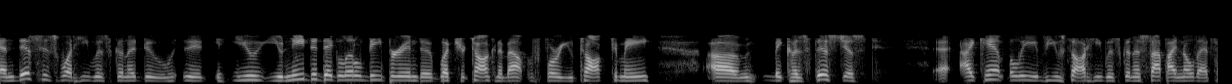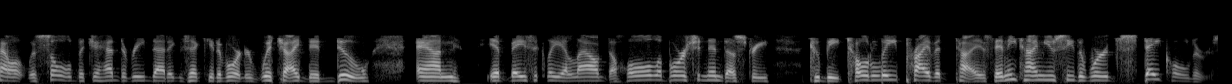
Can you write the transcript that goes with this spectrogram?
And this is what he was going to do. It, you you need to dig a little deeper into what you're talking about before you talk to me, um, because this just I can't believe you thought he was going to stop. I know that's how it was sold, but you had to read that executive order, which I did do, and it basically allowed the whole abortion industry to be totally privatized. Anytime you see the word stakeholders,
